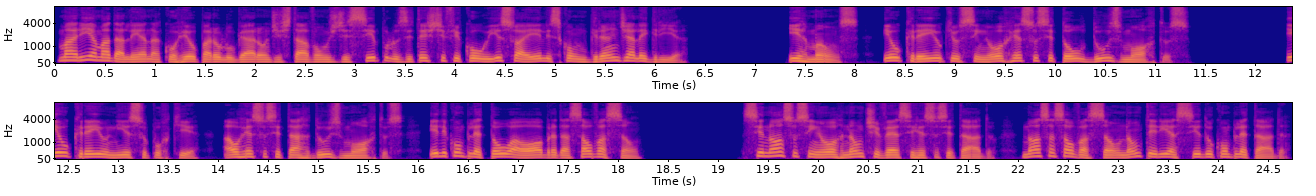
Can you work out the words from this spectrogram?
Maria Madalena correu para o lugar onde estavam os discípulos e testificou isso a eles com grande alegria. Irmãos, eu creio que o Senhor ressuscitou dos mortos. Eu creio nisso porque, ao ressuscitar dos mortos, ele completou a obra da salvação. Se nosso Senhor não tivesse ressuscitado, nossa salvação não teria sido completada.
